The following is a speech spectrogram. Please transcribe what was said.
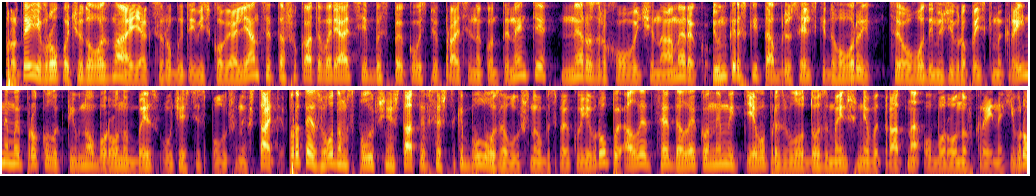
Проте Європа чудово знає, як це робити військові альянси та шукати варіації безпекової співпраці на континенті, не розраховуючи на Америку. Юнкерські та брюссельські договори це угоди між європейськими країнами про колективну оборону без участі Сполучених Штатів. Проте згодом Сполучені Штати все ж таки було залучено у безпеку Європи, але це далеко не миттєво призвело до зменшення витрат на оборону в країнах Європи.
